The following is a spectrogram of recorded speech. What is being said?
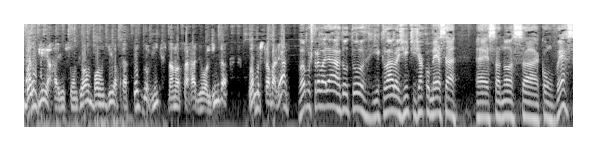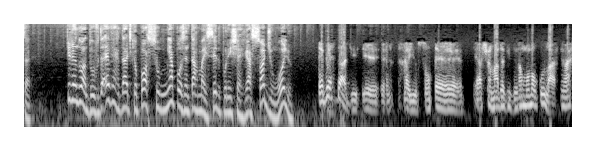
Bom dia, Railson João. Bom dia para todos os ouvintes da nossa Rádio Olinda. Vamos trabalhar? Vamos trabalhar, doutor. E é claro, a gente já começa eh, essa nossa conversa tirando uma dúvida. É verdade que eu posso me aposentar mais cedo por enxergar só de um olho? É verdade, é, é, Railson. É, é, a chamada visão monocular. Né?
